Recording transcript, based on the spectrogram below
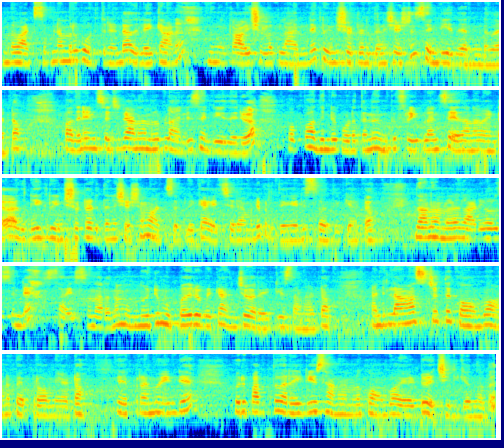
നമ്മുടെ വാട്സപ്പ് നമ്പർ കൊടുത്തിട്ടുണ്ട്. അതിലേക്കാണ് നിങ്ങൾക്ക് ആവശ്യമുള്ള പ്ലാനിന്റെ സ്ക്രീൻഷോട്ട് എടുത്തതിന് ശേഷം സെൻഡ് ചെയ്ത് തരേണ്ടത് കേട്ടോ. അപ്പോൾ അതിനനുസരിച്ചിട്ടാണ് നമ്മൾ പ്ലാന്റ് സെൻഡ് ചെയ്ത് തരിക. അപ്പോൾ അതിന്റെ കൂടെ തന്നെ നമുക്ക് ഫ്രീ പ്ലാൻസ് ഏതാണ് വേണ്ടത് അതിന്റെ സ്ക്രീൻഷോട്ട് എടുത്തതിന് ശേഷം വാട്സപ്പിലേക്ക് അയച്ചു തരാൻ വേണ്ടി പ്രത്യേകമായിട്ട് ശ്രദ്ധിക്കുക കേട്ടോ. ഇതാണ് നമ്മുടെ ഗാഡിയോൾസിന്റെ സൈസ് എന്ന് പറയുന്നത് മുന്നൂറ്റി മുപ്പത് രൂപയ്ക്ക് അഞ്ച് വെറൈറ്റീസ് ആണ് കേട്ടോ. അതിന്റെ ലാസ്റ്റത്തെ കോംബോ ആണ് പെപ്രോമിയ കേട്ടോ. പെപ്രോമിന്റെ ഒരു പത്ത് വെറൈറ്റീസ് ആണ് നമ്മൾ കോംബോ ആയിട്ട് വെച്ചിരിക്കുന്നത്.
